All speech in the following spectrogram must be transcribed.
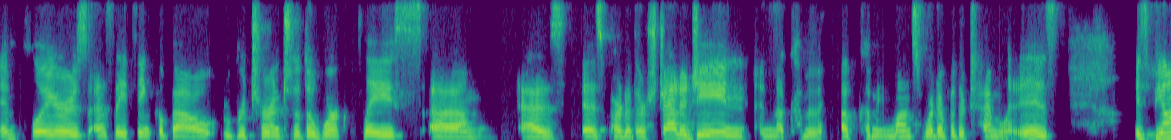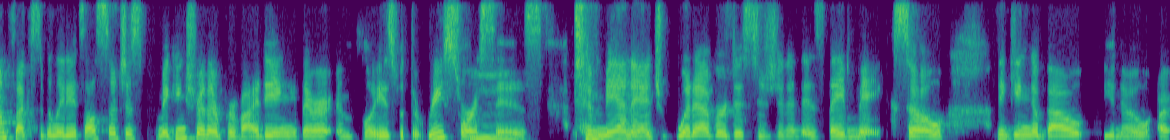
employers as they think about return to the workplace um, as as part of their strategy and in the upcoming months whatever their timeline is it's beyond flexibility. It's also just making sure they're providing their employees with the resources mm. to manage whatever decision it is they make. So, thinking about, you know, uh,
